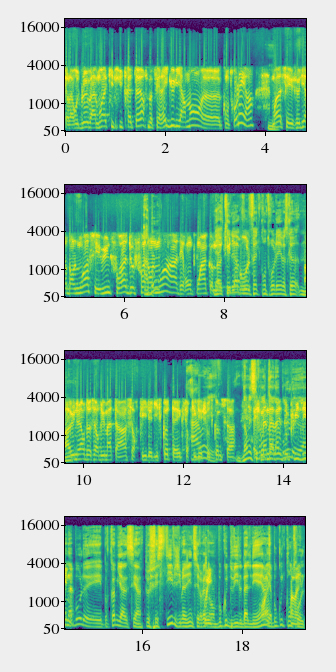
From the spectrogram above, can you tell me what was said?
Sur la route bleue, bah, moi qui suis traiteur, je me fais régulièrement euh, contrôler. Hein. Moi, c'est, je veux dire, dans le mois, c'est une fois, deux fois Hmm. Ah dans bon le mois, hein, des ronds-points comme Mais euh, à quelle de la heure vous le faites contrôler? Parce que À une heure, deux heures du matin, sortie des discothèques, sortie Ah des ouais. choses comme ça. Non mais c'est vrai même qu'à la avec de boule, à cuisine. la boule, et comme il c'est un peu festif, j'imagine, c'est vrai Oui. dans beaucoup de villes balnéaires, Ouais. il y a beaucoup de contrôles.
